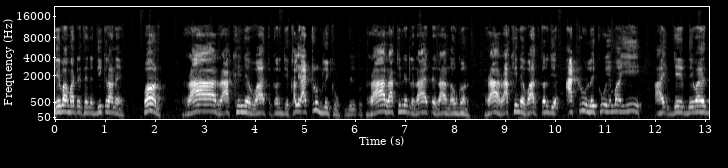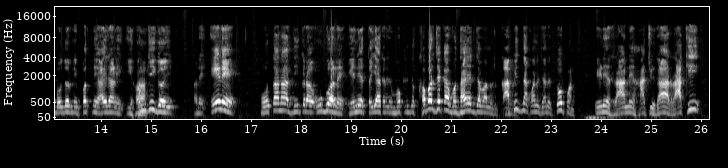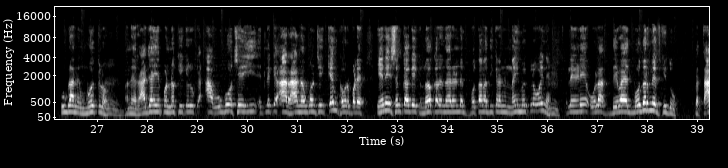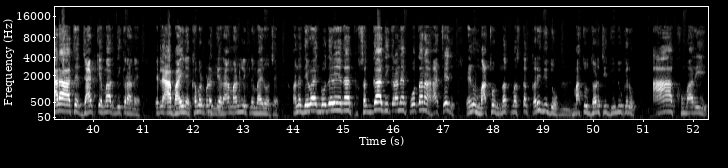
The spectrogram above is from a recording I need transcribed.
લેવા માટે થઈને દીકરાને. પણ રા રાખીને વાત કરજે. ખાલી આટલું જ લખ્યું. બિલકુલ. રા રાખીને એટલે રા એટલે રા નવઘણ રા રાખીને વાત કરજે. આટલું લખ્યું એમાં એ આ જે દેવાયત બોદરની પત્ની આયરાણી એ સમજી ગઈ અને એણે પોતાના દીકરા ઉગવાને એને તૈયાર કરીને મોકલી દો ખબર છે કે વધારે જ જવાનું છે. કાપી જ નાખવાનું છે અને તો પણ એણે રાને હાચવી. રા રાખી ઉગાને મોકલો. અને રાજાએ પણ નક્કી કર્યું કે આ ઉગો છે એ એટલે કે આ રા નવગણ છે એ કેમ ખબર પડે? એને શંકા કંઈક ન કરે નારાયણને પોતાના દીકરાને નહીં મોકલ્યો હોય ને એટલે એણે ઓલા દેવાયત બોદરને જ કીધું કે તારા હાથે ઝાટકે માર દીકરાને. એટલે આ ભાઈને ખબર પડે કે રા માંડલિકને માર્યો છે. અને દેવાયત બોદરે એના સગા દીકરાને પોતાના હાથે જ એનું માથું નતમસ્તક કરી દીધું. માથું ધડથી જુદું કર્યું. આ ખુમારી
